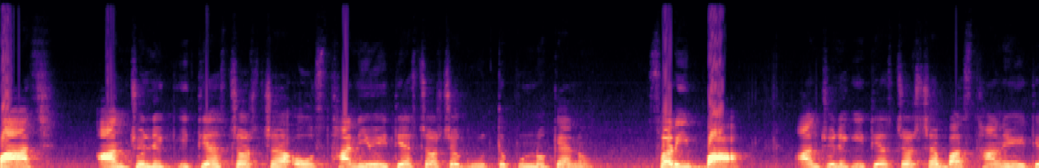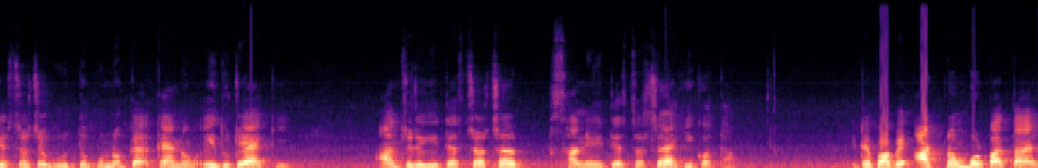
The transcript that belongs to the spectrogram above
পাঁচ আঞ্চলিক ইতিহাস চর্চা ও স্থানীয় ইতিহাস চর্চা গুরুত্বপূর্ণ কেন? সরি বা। আঞ্চলিক ইতিহাস চর্চা বা স্থানীয় ইতিহাস চর্চা গুরুত্বপূর্ণ কেন? এই দুটো একই। আঞ্চলিক ইতিহাস চর্চা আর স্থানীয় ইতিহাস চর্চা একই কথা। এটা পাবে আট নম্বর পাতায়।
